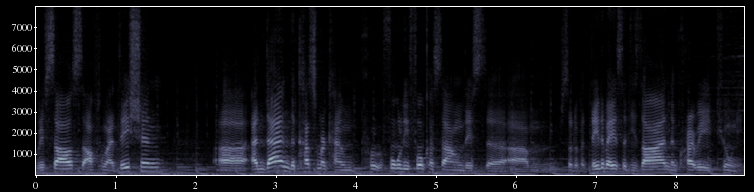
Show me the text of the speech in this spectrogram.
resource optimization, uh, and then the customer can fully focus on this uh, um, sort of a database design and query tuning.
